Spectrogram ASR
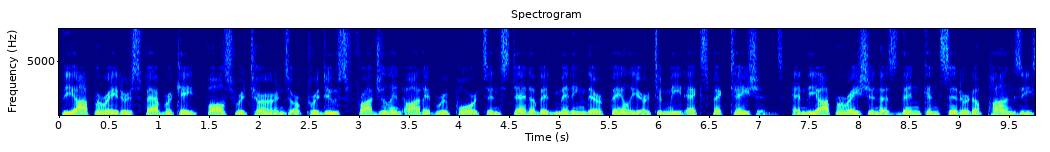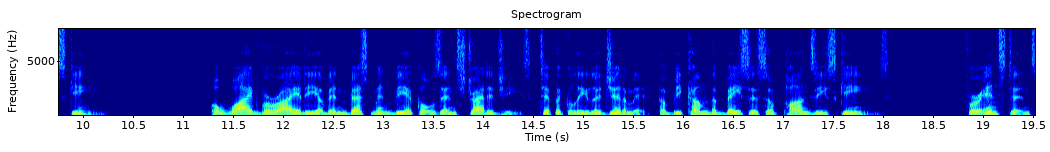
The operators fabricate false returns or produce fraudulent audit reports instead of admitting their failure to meet expectations, and the operation is then considered a Ponzi scheme. A wide variety of investment vehicles and strategies, typically legitimate, have become the basis of Ponzi schemes. For instance,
